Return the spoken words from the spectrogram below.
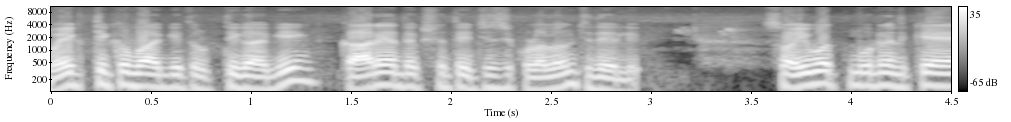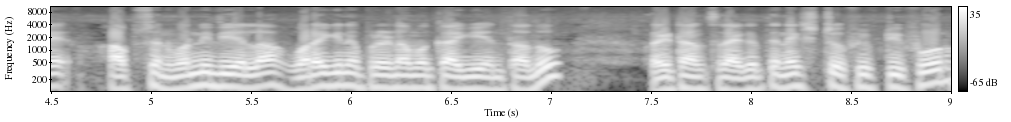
ವೈಯಕ್ತಿಕವಾಗಿ, ತೃಪ್ತಿಗಾಗಿ ಕಾರ್ಯಾಧ್ಯಕ್ಷತೆ ಹೆಚ್ಚಿಸಿಕೊಳ್ಳಲು ಅಂತಿದೆ ಇಲ್ಲಿ. ಸೊ ಐವತ್ತ್ಮೂರನೇದಕ್ಕೆ ಆಪ್ಷನ್ ಒನ್ ಇದೆಯಲ್ಲ? ಹೊರಗಿನ ಪರಿಣಾಮಕ್ಕಾಗಿ ಅಂತ ಅದು ರೈಟ್ ಆನ್ಸರ್ ಆಗುತ್ತೆ. ನೆಕ್ಸ್ಟ್ ಫಿಫ್ಟಿ ಫೋರ್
